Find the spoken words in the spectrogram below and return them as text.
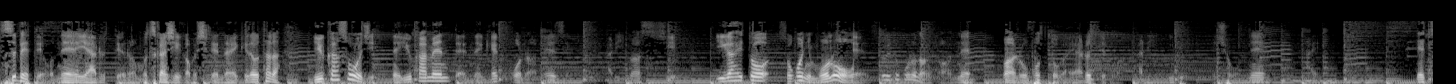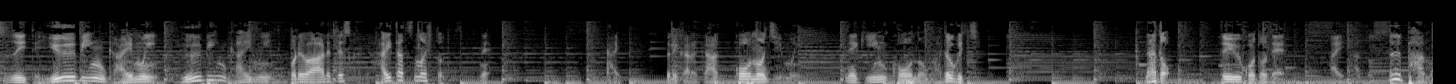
すべてをね、やるっていうのは難しいかもしれないけど、ただ、床掃除、ね、床面ってね、結構な面積ありますし、意外とそこに物を、そういうところなんかはね、まあロボットがやるっていうのはあり得るでしょうね。はい。で、続いて、郵便外務員。郵便外務員って。これはあれですかね。配達の人ですよね。はい。それから学校の事務員。ね、銀行の窓口。など。ということで、はい。あと、スーパーの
